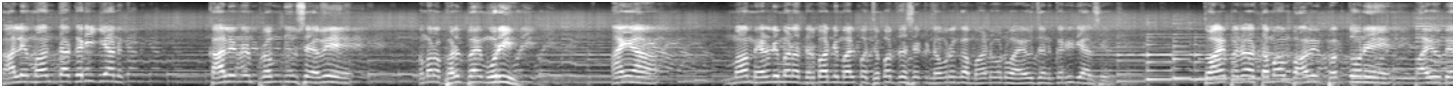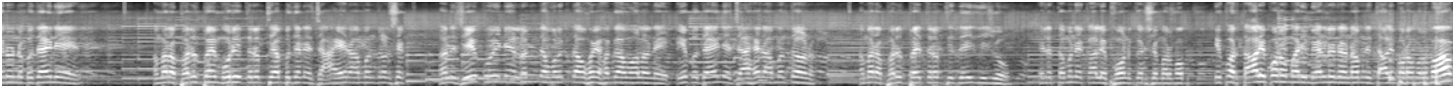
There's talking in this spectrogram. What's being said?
કાલે માનતા કરી ગયા ને, કાલે ને પ્રમ દિવસે હવે અમારા ભરતભાઈ મોરી અહીંયા મા મેરડીમાના દરબારની માલ પર જબરદસ્ત એક નવરંગા માંડવાનું આયોજન કરી રહ્યા છે. તો આ બધા તમામ ભાવિક ભક્તોને, ભાઈઓ બહેનોને બધાને અમારા ભરતભાઈ મોરી તરફથી આ બધાને જાહેર આમંત્રણ છે. અને જે કોઈને લગતા વળગતા હોય હગાવાલાને એ બધાને જાહેર આમંત્રણ અમારા ભરતભાઈ તરફથી દઈ દેજો. એટલે તમને કાલે ફોન કરશે મારા બાપ. એકવાર તાળી પડો મારી મેરડીના નામની તાળી પડો મારો બાપ.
